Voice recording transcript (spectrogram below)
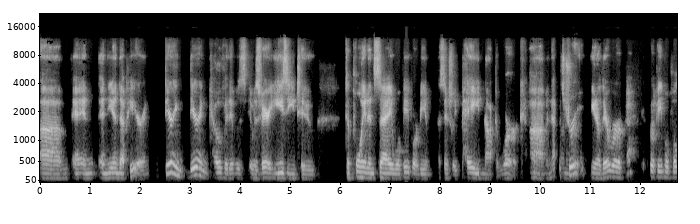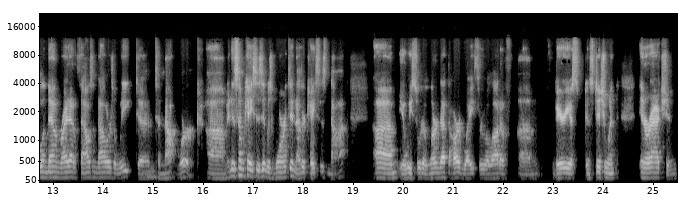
um, and and you end up here. And during during COVID, it was it was very easy to to point and say, well, people are being essentially paid not to work. Um, and that was true. You know, there were, were people pulling down right at a thousand dollars a week to, to not work. Um, and in some cases it was warranted, in other cases not. Um, you know, we sort of learned that the hard way through a lot of um, various constituent interaction.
